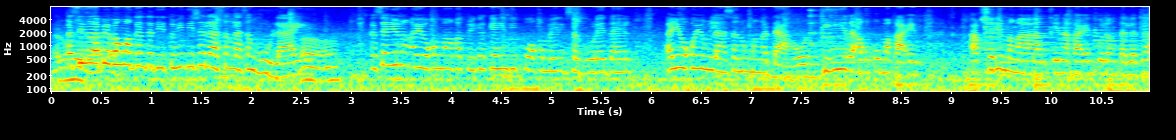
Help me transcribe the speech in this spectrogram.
Malunggay Kasi nga, lasa. babe, ang maganda dito, hindi siya lasang-lasang gulay. Oo. Kasi ayun ang ayoko mga katwika, kaya hindi po ako mahilig sa gulay dahil ayoko yung lasa ng mga dahon. Bihira ako kumakain. Actually, mga kinakain ko lang talaga,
